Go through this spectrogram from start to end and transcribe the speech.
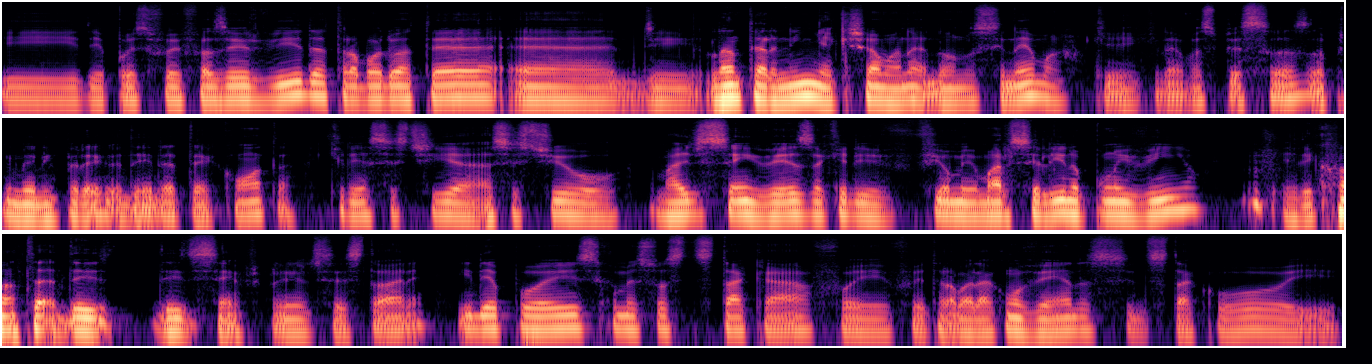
e depois foi fazer vida, trabalhou até é, de lanterninha que chama, né, no cinema, que, que leva as pessoas. O primeiro emprego dele até conta que ele assistia assistiu mais de 100 vezes aquele filme Marcelino Pão e Vinho ele conta desde, desde sempre pra gente essa história. E depois começou a se destacar, foi, foi trabalhar com vendas, se destacou e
